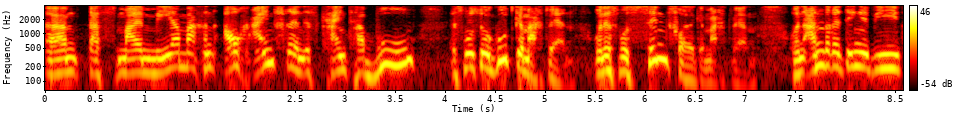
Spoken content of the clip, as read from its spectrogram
ähm, das mal mehr machen, auch einfrieren ist kein Tabu. Es muss nur gut gemacht werden. Und es muss sinnvoll gemacht werden. Und andere Dinge wie,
